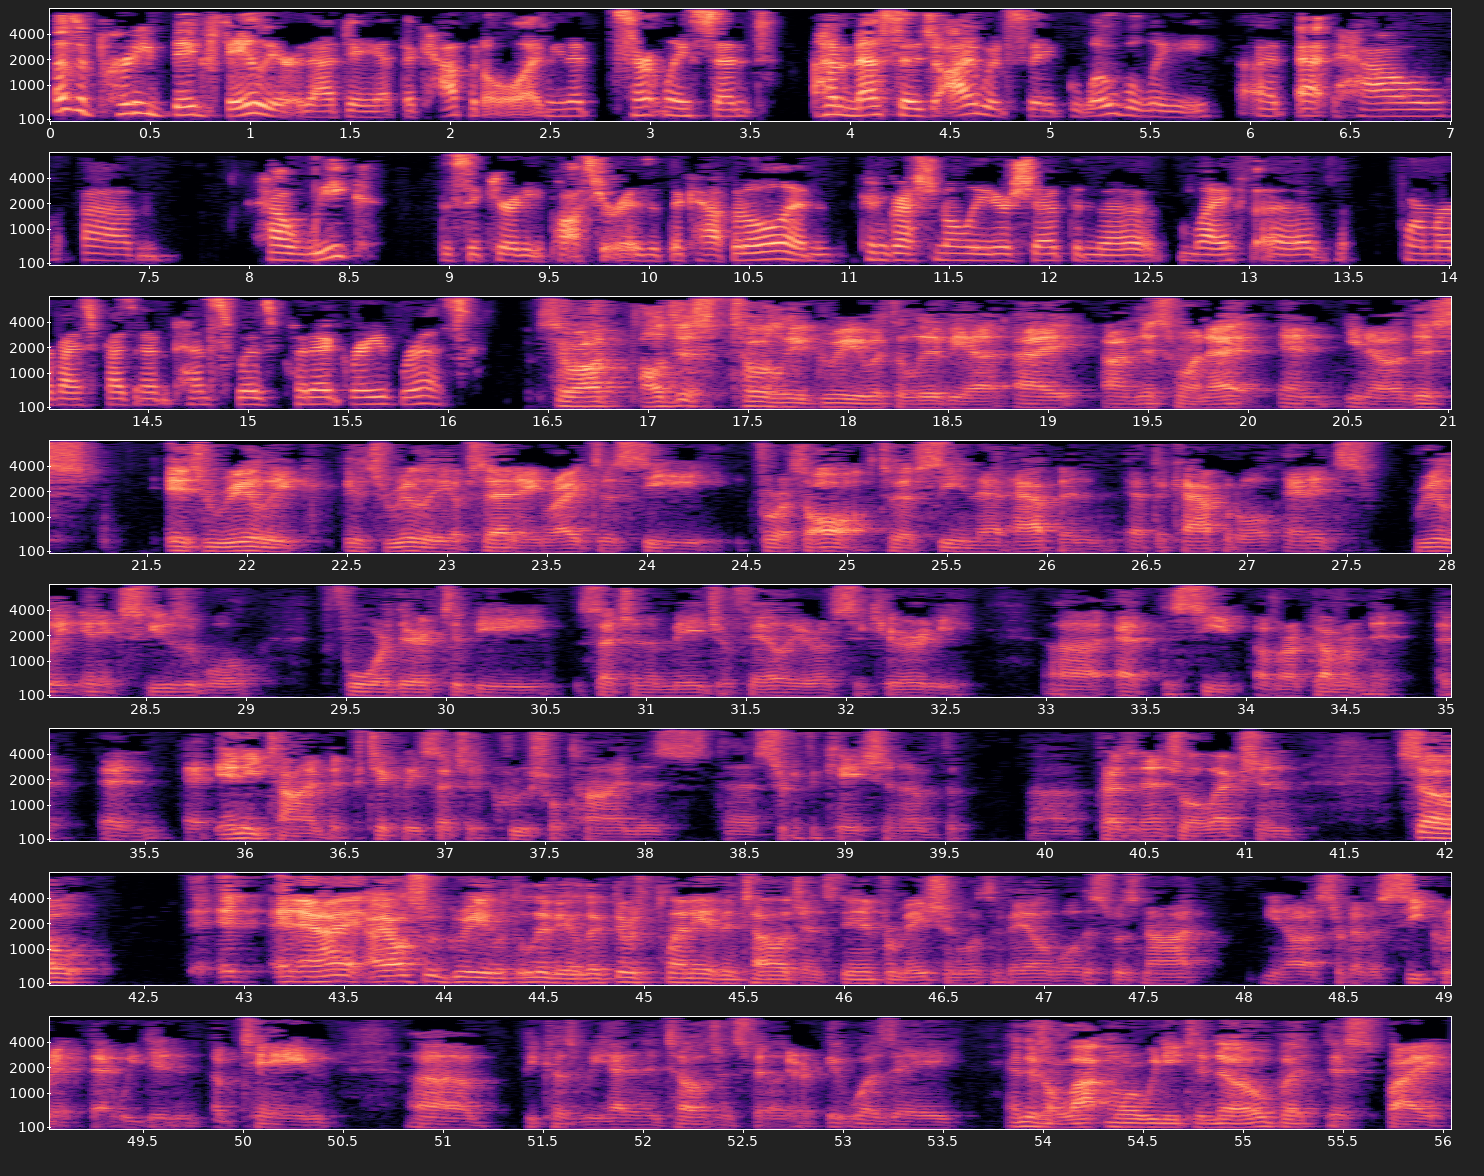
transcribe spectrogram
that was a pretty big failure that day at the Capitol. I mean, it certainly sent a message, I would say, globally at, at how um, how weak the security posture is at the Capitol and congressional leadership and the life of former Vice President Pence was put at grave risk. So I'll, I'll just totally agree with Olivia I, on this one. I, and you know, this is really, it's really upsetting, right? To see for us all to have seen that happen at the Capitol. And it's really inexcusable for there to be such a major failure of security uh, at the seat of our government at, at, at, any time, but particularly such a crucial time as the certification of the uh, presidential election. So, it, and I, I also agree with Olivia. Like there was plenty of intelligence. The information was available. This was not, you know, a sort of a secret that we didn't obtain uh, because we had an intelligence failure. It was a, and there's a lot more we need to know. But despite,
